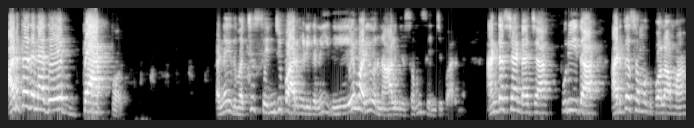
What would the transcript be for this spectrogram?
அடுத்தது என்னது? பேக்வர்ட் கண்ணு இது வச்சு செஞ்சு பாருங்கடி கண்ணு. இதே மாதிரி ஒரு நாலஞ்சு சமம் செஞ்சு பாருங்க. அண்டர்ஸ்டாண்ட் ஆச்சா? புரியுதா? அடுத்த சம்முக்கு போலாமா?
